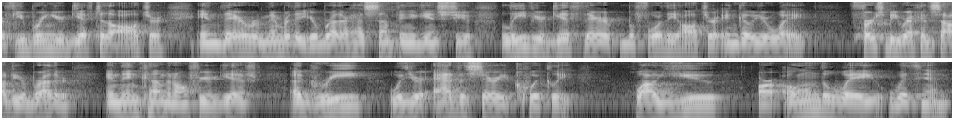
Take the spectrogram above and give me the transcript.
if you bring your gift to the altar and there remember that your brother has something against you, leave your gift there before the altar and go your way. First be reconciled to your brother, and then come and offer your gift. Agree with your adversary quickly while you are on the way with him.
